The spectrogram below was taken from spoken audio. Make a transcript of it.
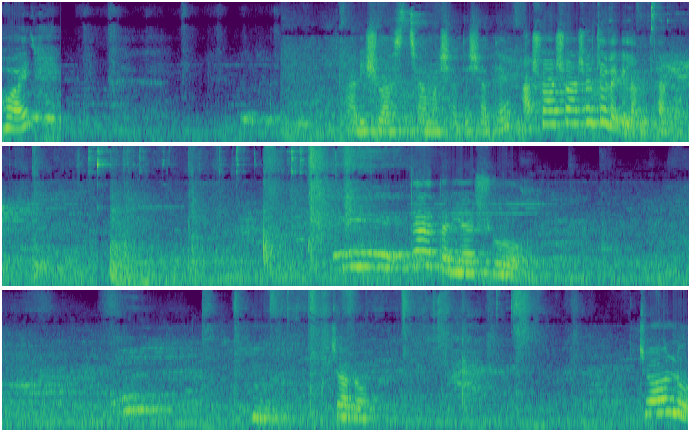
হয়। আর ইস্যু আসছে আমার সাথে সাথে। আসো আসো আসো, চলে গেলাম। থাকো। তাড়াতাড়ি আসো। চলো। চলো।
